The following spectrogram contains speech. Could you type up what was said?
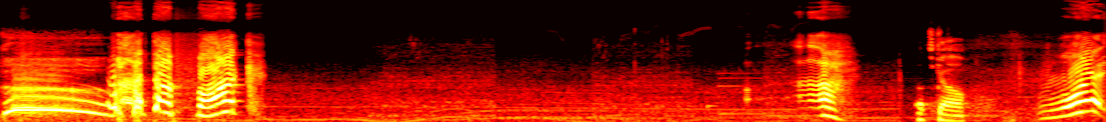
what the fuck? Uh, uh. Let's go. what?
